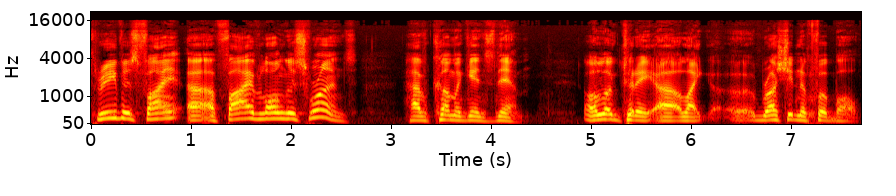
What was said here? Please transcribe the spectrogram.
three of his five, uh, five longest runs have come against them. Oh, look today, uh, like uh, rushing the football.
